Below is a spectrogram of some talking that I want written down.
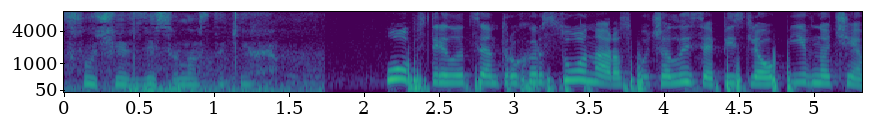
случаев здесь у нас таких. Обстріли центру Херсона розпочалися після опівночі,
